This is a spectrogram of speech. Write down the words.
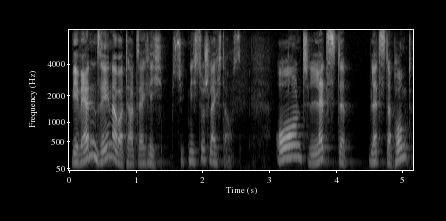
Wir werden sehen, aber tatsächlich sieht nicht so schlecht aus. Und letzte, letzter Punkt.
